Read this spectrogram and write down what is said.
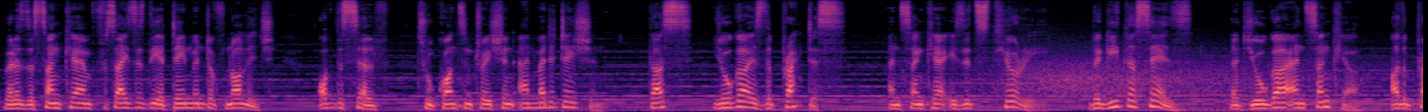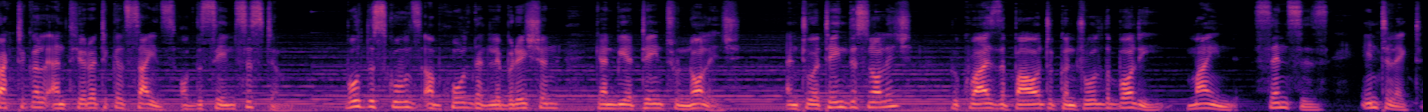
whereas the Sankhya emphasizes the attainment of knowledge of the self through concentration and meditation. Thus, yoga is the practice and Sankhya is its theory. The Gita says that yoga and Sankhya are the practical and theoretical sides of the same system. Both the schools uphold that liberation can be attained through knowledge, and to attain this knowledge requires the power to control the body mind, senses, intellect,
